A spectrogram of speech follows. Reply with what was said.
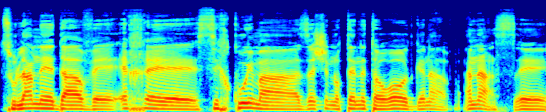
צולם נהדר, ואיך אה, שיחקו עם זה שנותן את ההוראות, גנב, אנס, אה,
